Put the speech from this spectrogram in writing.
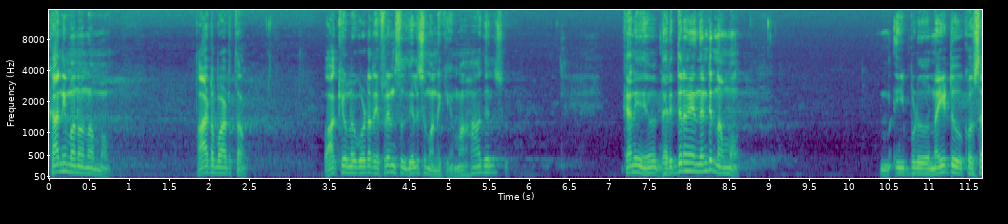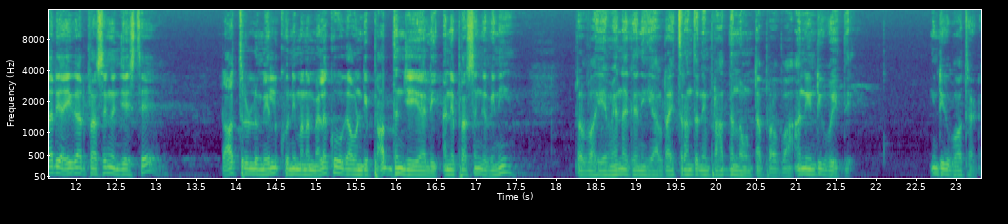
కానీ మనం నమ్మం. పాట పాడతాం. వాక్యంలో కూడా రిఫరెన్సులు తెలుసు మనకి. మహా తెలుసు. కానీ దరిద్రం ఏంటంటే నమ్మం. ఇప్పుడు నైట్ ఒక్కోసారి అయ్యగారు ప్రసంగం చేస్తే రాత్రులు మేల్కొని మనం మెలకువగా ఉండి ప్రార్థన చేయాలి అనే ప్రసంగం విని ప్రభా ఏమైనా కానీ ఇవాళ రైతులంతా నేను ప్రార్థనలో ఉంటా ప్రభా అని ఇంటికి పోయింది ఇంటికి పోతాడు.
